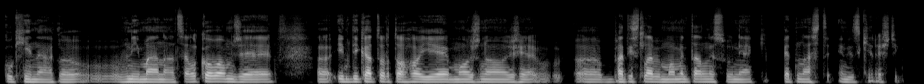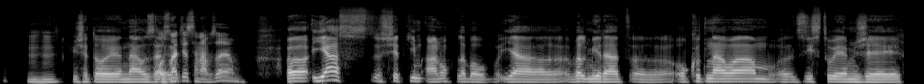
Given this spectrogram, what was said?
kuchyna ako vnímaná celkovom, že uh, indikátor toho je možno, že uh, v Bratislave momentálne sú nejaké 15 indické reštiky. Mhm. Čiže to je naozaj... Poznáte sa navzájom? Uh, ja s všetkým áno, lebo ja veľmi rád uh, okutnávam, uh, zistujem, že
